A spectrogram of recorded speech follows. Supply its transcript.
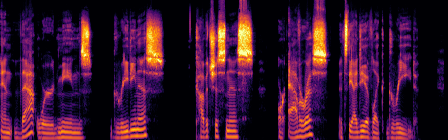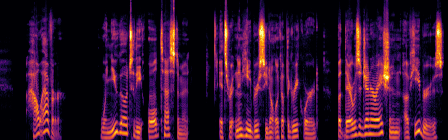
and that word means greediness, covetousness, or avarice. It's the idea of like greed. However, when you go to the Old Testament, it's written in Hebrew, so you don't look up the Greek word, but there was a generation of Hebrews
